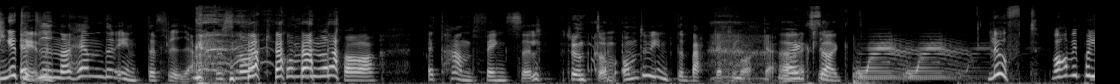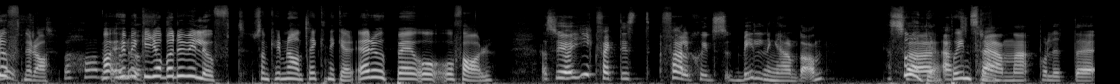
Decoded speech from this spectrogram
länge är till. dina händer inte fria. För snart kommer du att ha ett handfängsel runt om om du inte backar tillbaka. Ja, kliv. exakt. Luft. Vad har vi på luft, nu då? Va, hur luft? mycket jobbar du i luft som kriminaltekniker? Är du uppe och, och far? Alltså jag gick faktiskt fallskyddsutbildning häromdagen. Jag såg för det på att Instagram. träna på lite,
